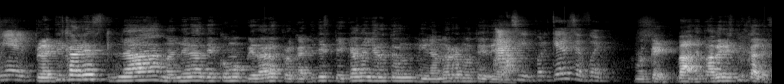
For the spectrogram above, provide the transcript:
Miel. platícales la manera de cómo cuidarlas, porque a ti te explicaron, yo no tengo ni la más remota idea. Ah, sí, porque él se fue. Ok, va, a ver, explícales.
